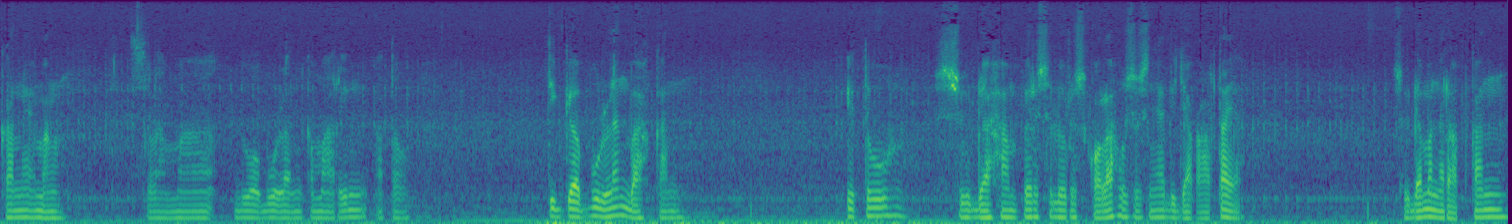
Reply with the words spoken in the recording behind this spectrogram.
Karena emang selama dua bulan kemarin atau tiga bulan bahkan itu sudah hampir seluruh sekolah khususnya di Jakarta ya sudah menerapkan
